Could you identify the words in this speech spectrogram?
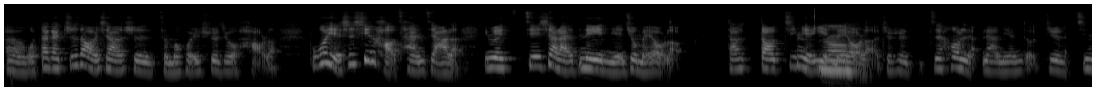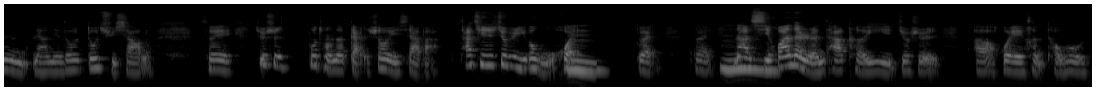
呃我大概知道一下是怎么回事就好了。不过也是幸好参加了，因为接下来那一年就没有了，到到今年也没有了，就是最后两两年都就近两年都都取消了。所以就是不同的感受一下吧，它其实就是一个舞会，对对。那喜欢的人他可以就是呃会很投入，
